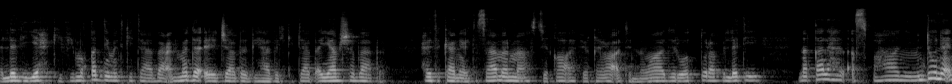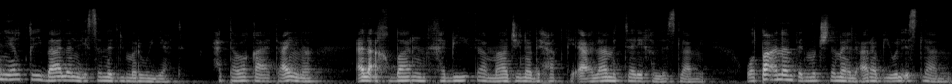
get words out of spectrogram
الذي يحكي في مقدمة كتابه عن مدى إعجابه بهذا الكتاب أيام شبابه حيث كان يتسامر مع أصدقائه في قراءة النوادر والطرف التي نقلها الأصفهاني من دون أن يلقي بالا لسند المرويات حتى وقعت عينه على أخبار خبيثة ماجنة بحق أعلام التاريخ الإسلامي وطعنا في المجتمع العربي والإسلامي.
